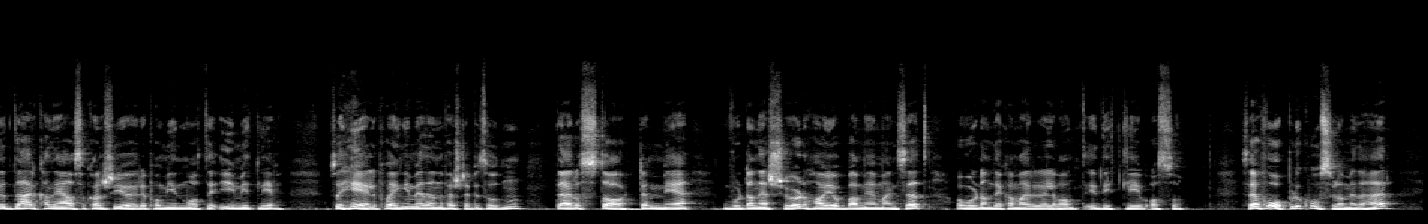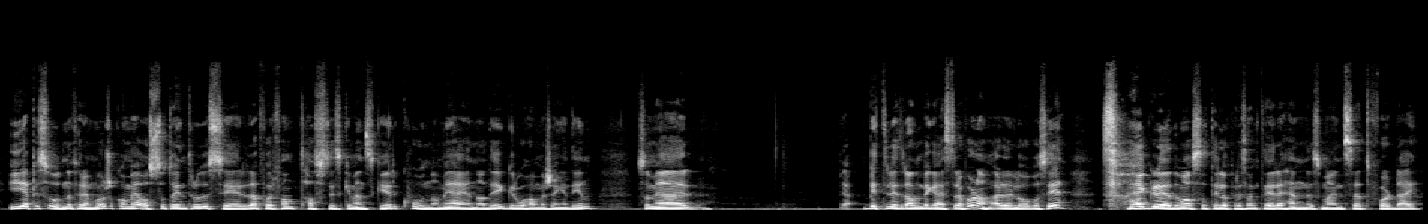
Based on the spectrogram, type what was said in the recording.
Det der kan jeg også kanskje gjøre på min måte i mitt liv. Så hele poenget med denne første episoden det er å starte med hvordan jeg sjøl har jobba med mindset, og hvordan det kan være relevant i ditt liv også. Så jeg håper du koser deg med det her. I episodene fremover så kommer jeg også til å introdusere deg for fantastiske mennesker. Kona mi er en av de, Gro Hammerseng Edin, som jeg er ja, bitte litt begeistra for, da, er det lov å si. Så jeg gleder meg også til å presentere hennes mindset for deg.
